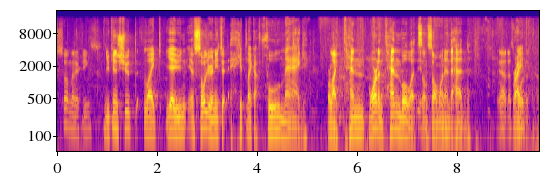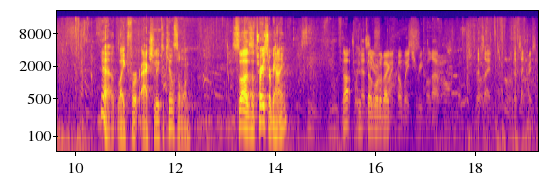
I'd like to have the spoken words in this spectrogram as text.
So many things. You can shoot like yeah, you, a soldier you need to hit like a full mag or like 10 more than 10 bullets on someone in the head. Yeah, that's Right? more than Yeah, like for actually to kill someone. So there's a tracer behind. No, it's that the water arrow back. point. Oh wait, she recalled out. Left side. Left side tracing.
